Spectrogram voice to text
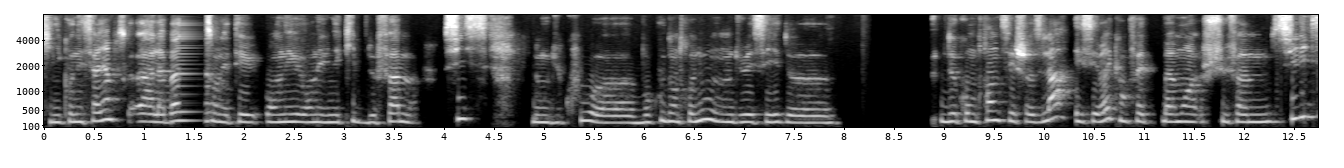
qui n'y connaissaient rien, parce qu'à la base, on, était, on, est, on est une équipe de femmes six, donc du coup, euh, beaucoup d'entre nous ont dû essayer de, de comprendre ces choses-là. Et c'est vrai qu'en fait, bah, moi, je suis femme cis,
